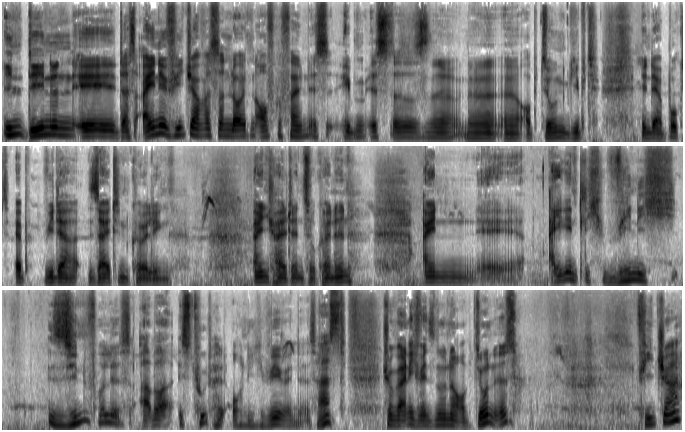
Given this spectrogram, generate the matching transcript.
in denen äh, das eine Feature, was dann Leuten aufgefallen ist, eben ist, dass es eine, eine äh, Option gibt, in der Books-App wieder Seitencurling einschalten zu können. Ein äh, eigentlich wenig sinnvolles, aber es tut halt auch nicht weh, wenn du es hast. Schon gar nicht, wenn es nur eine Option ist. Feature.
